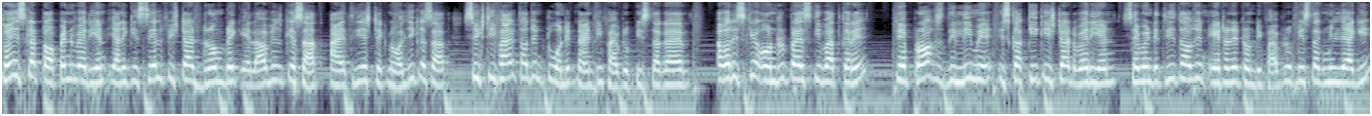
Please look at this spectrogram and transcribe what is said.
तो इसका टॉप एंड वेरिएंट यानी कि self start drum brake alloys के साथ आई थ्री एस टेक्नोलॉजी के साथ sixty five thousand two hundred ninety five rupees तक है। अगर इसके ऑनर प्राइस की बात करें तो अप्रॉक्स दिल्ली में इसका kick start variant seventy three thousand eight hundred twenty five rupees तक मिल जाएगी।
